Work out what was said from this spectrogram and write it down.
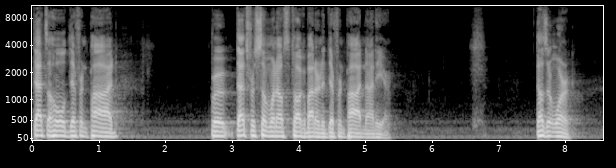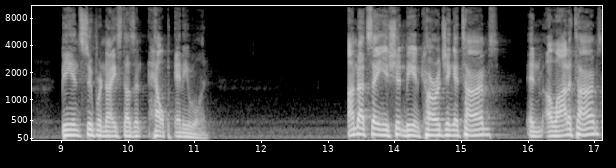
That's a whole different pod. For, that's for someone else to talk about in a different pod, not here. Doesn't work. Being super nice doesn't help anyone. I'm not saying you shouldn't be encouraging at times and a lot of times,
